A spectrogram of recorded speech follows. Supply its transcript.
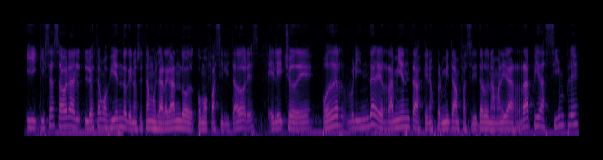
y quizás ahora lo estamos viendo que nos estamos largando como facilitadores, el hecho de poder brindar herramientas que nos permitan facilitar de una manera rápida, simple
